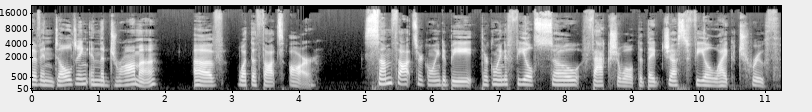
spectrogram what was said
of indulging in the drama of what the thoughts are. Some thoughts are going to be, they're going to feel so factual that they just feel like truth.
